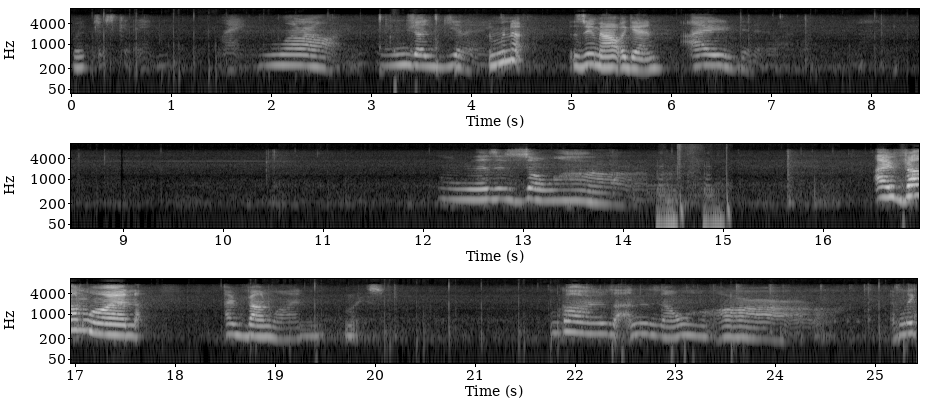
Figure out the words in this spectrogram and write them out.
What? Just kidding. Like. Just kidding. I'm gonna zoom out again. I didn't. This is so hard. I found one. I found one. Nice. Guys, that is so hard. I'm like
